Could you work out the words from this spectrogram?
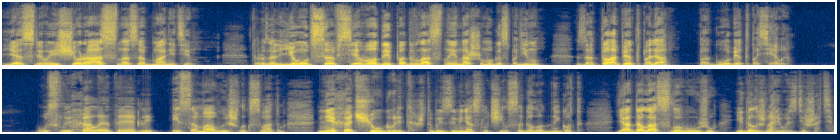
«Если вы еще раз нас обманете, то разольются все воды, подвластные нашему господину, затопят поля» погубят посевы. Услыхала это Эгли и сама вышла к сватам. «Не хочу, — говорит, — чтобы из-за меня случился голодный год. Я дала слово ужу и должна его сдержать».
